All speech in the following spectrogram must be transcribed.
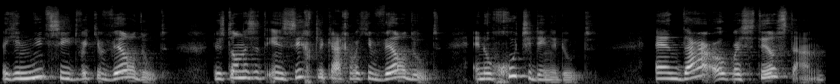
dat je niet ziet wat je wel doet. Dus dan is het inzichtelijk krijgen wat je wel doet en hoe goed je dingen doet. En daar ook bij stilstaan.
